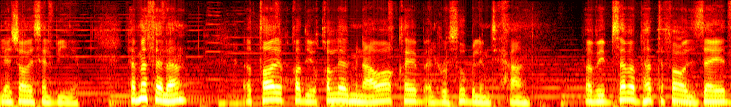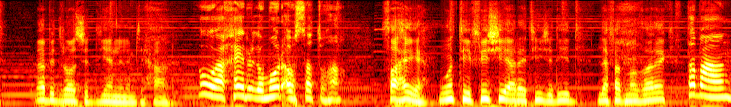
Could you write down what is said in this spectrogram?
إلى شغلة سلبية. فمثلا الطالب قد يقلل من عواقب الرسوب بالامتحان فبسبب هذا التفاؤل الزايد ما بيدرس جديا للامتحان. هو خير الأمور أوسطها. صحيح. وانت في شيء قريتيه جديد لفت نظرك؟ طبعا.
